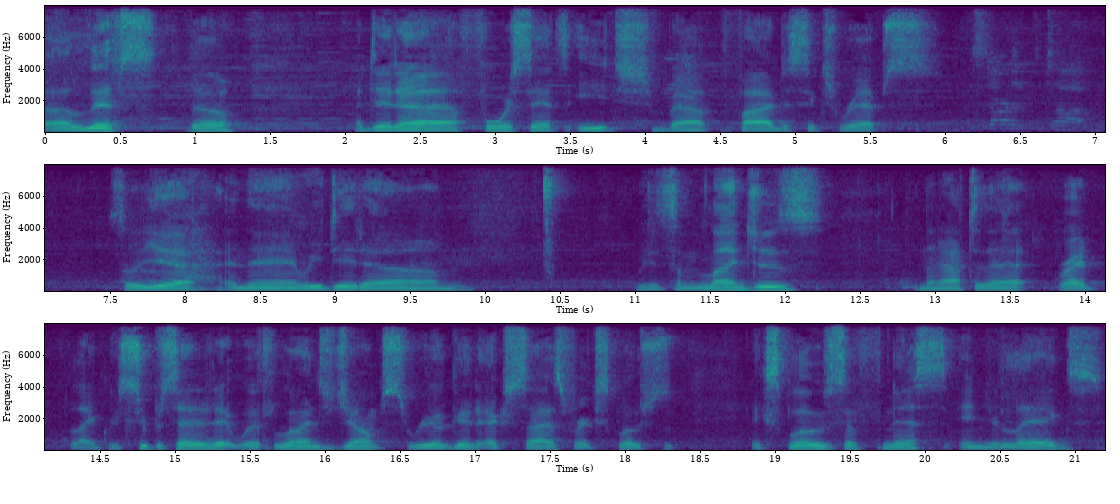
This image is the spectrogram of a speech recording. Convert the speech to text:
uh, lifts though. I did uh, four sets each, about five to six reps. So yeah, and then we did um, we did some lunges, and then after that, right, like we supersetted it with lunge jumps. Real good exercise for explosive explosiveness in your legs,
